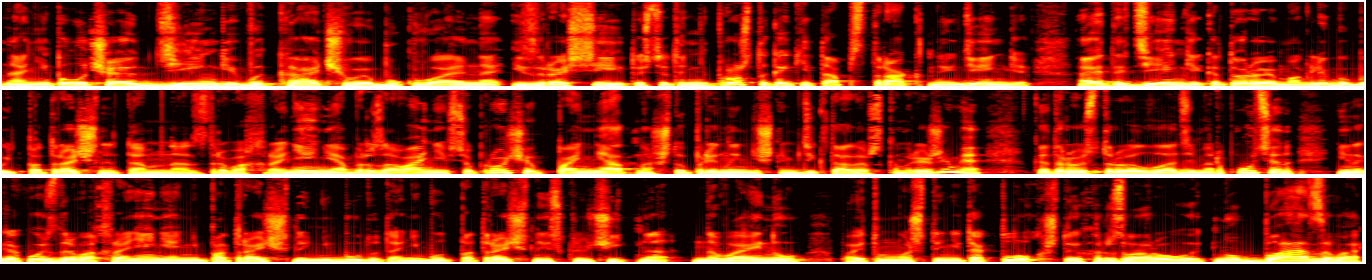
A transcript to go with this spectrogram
они получают деньги, выкачивая буквально из России. То есть это не просто какие-то абстрактные деньги, а это деньги, которые могли бы быть потрачены там на здравоохранение, образование и все прочее. Понятно, что при нынешнем диктаторском режиме, который устроил Владимир Путин, Путин, ни на какое здравоохранение они потрачены не будут. Они будут потрачены исключительно на войну. Поэтому, может, и не так плохо, что их разворовывают. Но базово,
